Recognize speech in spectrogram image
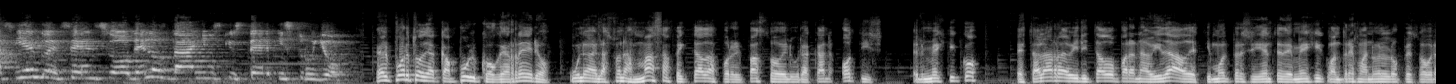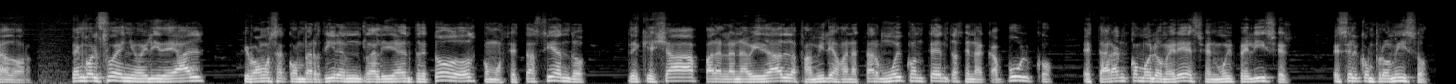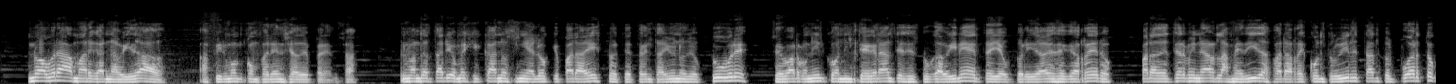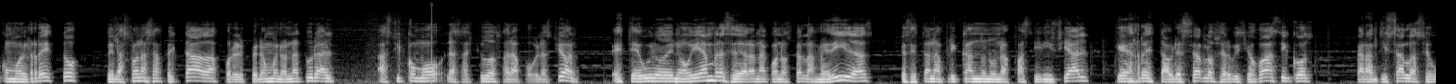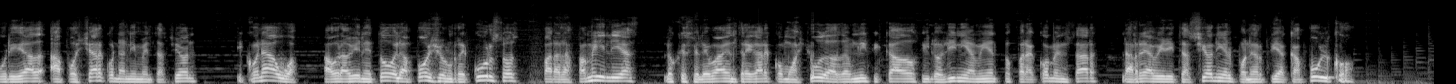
haciendo el censo de los daños que usted instruyó. El puerto de Acapulco, Guerrero, una de las zonas más afectadas por el paso del huracán Otis en México, estará rehabilitado para Navidad, estimó el presidente de México, Andrés Manuel López Obrador. Tengo el sueño, el ideal que vamos a convertir en realidad entre todos, como se está haciendo, de que ya para la Navidad las familias van a estar muy contentas en Acapulco, estarán como lo merecen, muy felices. Es el compromiso. No habrá amarga Navidad, afirmó en conferencia de prensa. El mandatario mexicano señaló que para esto, este 31 de octubre, se va a reunir con integrantes de su gabinete y autoridades de Guerrero para determinar las medidas para reconstruir tanto el puerto como el resto de las zonas afectadas por el fenómeno natural, así como las ayudas a la población. Este 1 de noviembre se darán a conocer las medidas que se están aplicando en una fase inicial, que es restablecer los servicios básicos, garantizar la seguridad, apoyar con alimentación y con agua. Ahora viene todo el apoyo en recursos para las familias, los que se le va a entregar como ayuda a damnificados y los lineamientos para comenzar la rehabilitación y el poner pie a Acapulco.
